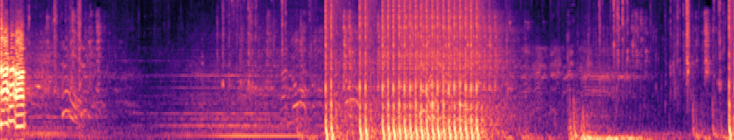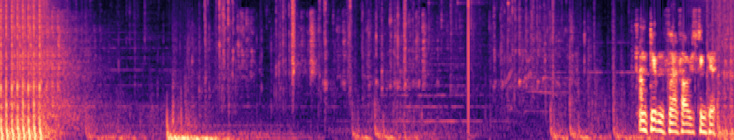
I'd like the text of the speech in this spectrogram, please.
Haha! I'm keeping the flamethrower just in case.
